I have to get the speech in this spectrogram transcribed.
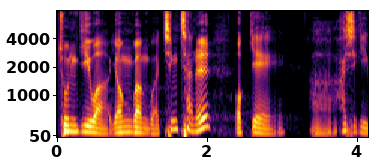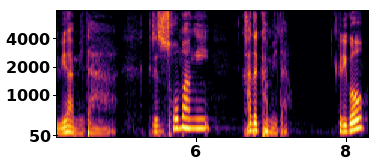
존귀와 영광과 칭찬을 얻게 아, 하시기 위함이다. 그래서 소망이 가득합니다. 그리고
